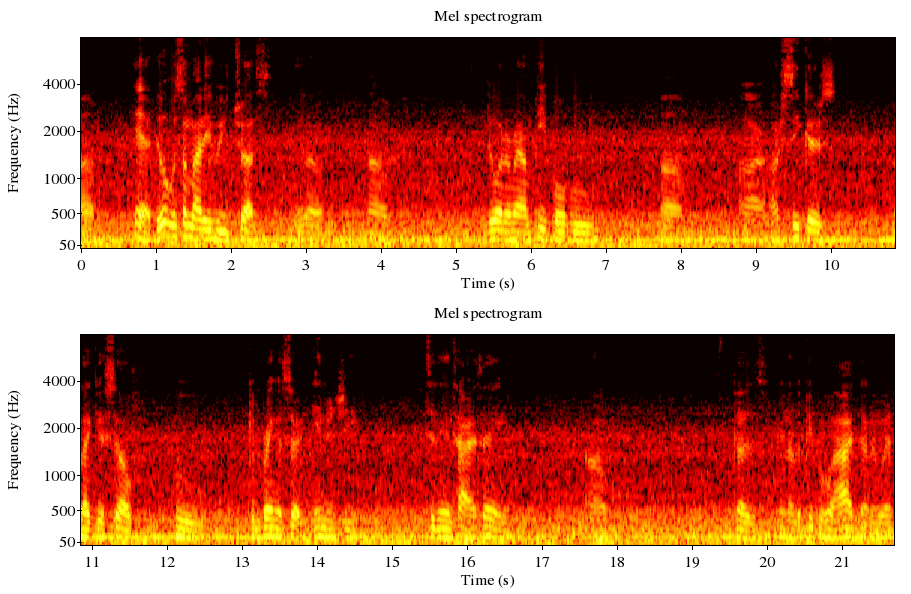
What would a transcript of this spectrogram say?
um, yeah, do it with somebody who you trust. You know, um, do it around people who. Um, are, are seekers like yourself who can bring a certain energy to the entire thing. Because um, you know the people who I had done it with,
